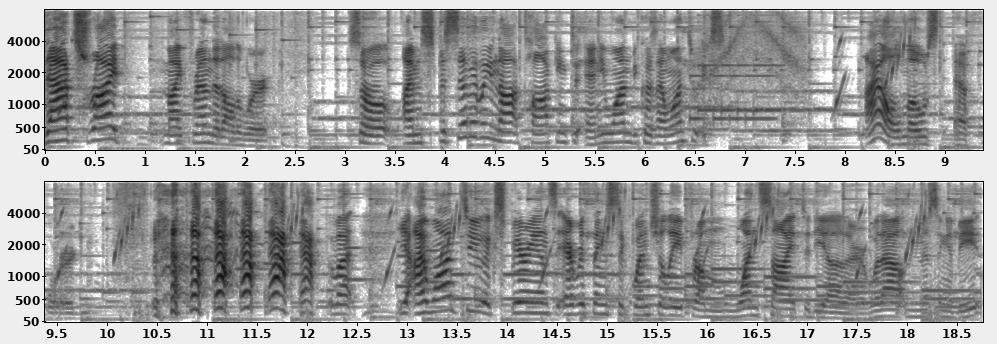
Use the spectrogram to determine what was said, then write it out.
That's right, my friend did all the work. So, I'm specifically not talking to anyone because I want to ex- I almost F-word. but, yeah, I want to experience everything sequentially from one side to the other without missing a beat.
